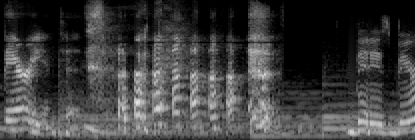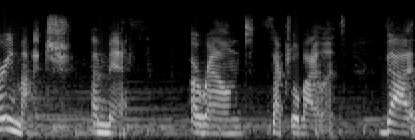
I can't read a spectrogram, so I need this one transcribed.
Very intense. that is very much a myth around sexual violence that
